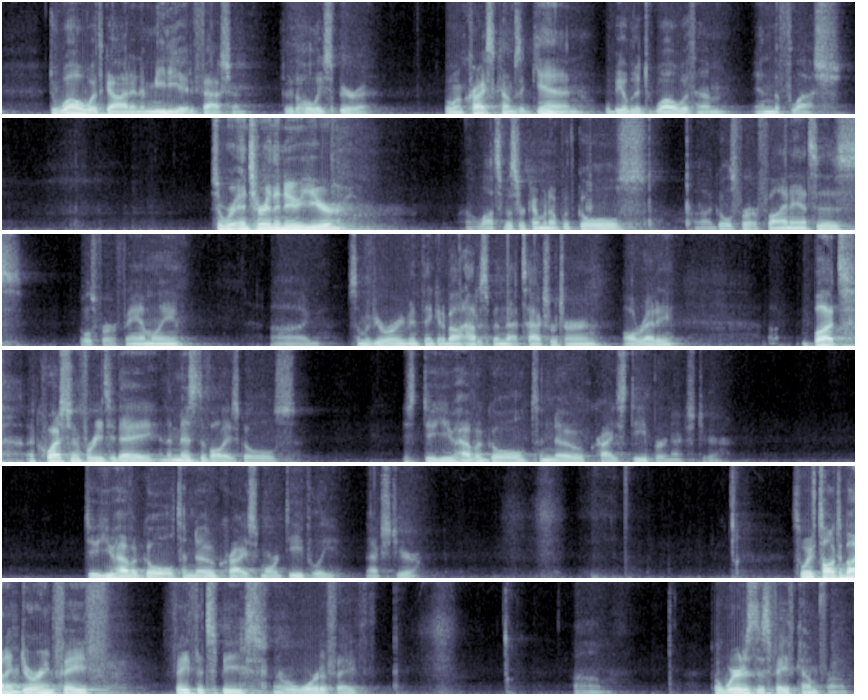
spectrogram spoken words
dwell with God in a mediated fashion through the Holy Spirit. But when Christ comes again, we'll be able to dwell with him in the flesh. So we're entering the new year. Lots of us are coming up with goals, uh, goals for our finances, goals for our family. Uh, some of you are even thinking about how to spend that tax return already. But a question for you today, in the midst of all these goals, is do you have a goal to know Christ deeper next year? Do you have a goal to know Christ more deeply next year? So we've talked about enduring faith, faith that speaks, and the reward of faith. But where does this faith come from?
